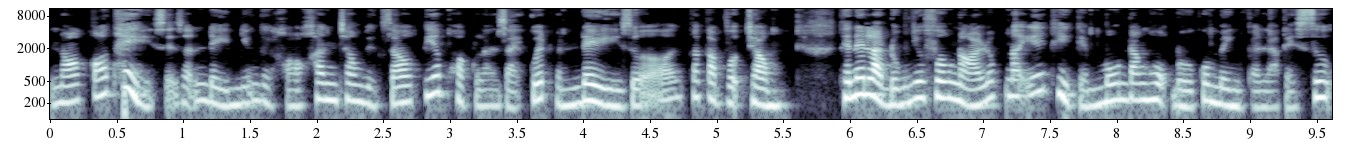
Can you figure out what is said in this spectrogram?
nó có thể sẽ dẫn đến những cái khó khăn trong việc giao tiếp hoặc là giải quyết vấn đề giữa các cặp vợ chồng. Thế nên là đúng như phương nói lúc nãy ấy, thì cái môn đăng hộ đối của mình phải là cái sự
